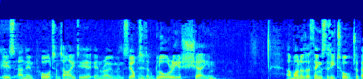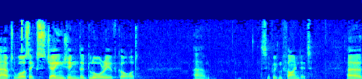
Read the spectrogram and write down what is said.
is an important idea in Romans. The opposite of glory is shame. And one of the things that he talked about was exchanging the glory of God. Um, see if we can find it. Uh,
